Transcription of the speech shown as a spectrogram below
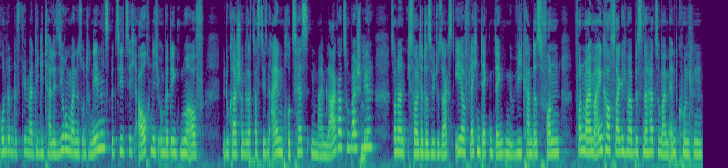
rund um das Thema Digitalisierung meines Unternehmens, bezieht sich auch nicht unbedingt nur auf, wie du gerade schon gesagt hast, diesen einen Prozess in meinem Lager zum Beispiel, hm. sondern ich sollte das, wie du sagst, eher flächendeckend denken, wie kann das von, von meinem Einkauf, sage ich mal, bis nachher zu meinem Endkunden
